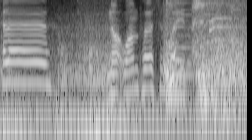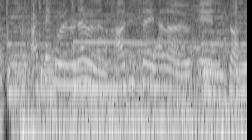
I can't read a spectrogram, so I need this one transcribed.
hello. Not one person waved. I think we're in the Netherlands. How do you say hello in Dutch?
